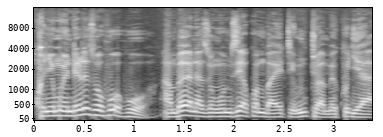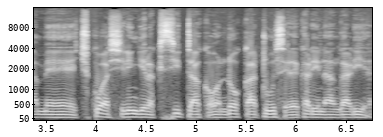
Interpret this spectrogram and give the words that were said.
kwenye mwendelezo huo huo ambayo anazungumzia kwamba eti mtu amekuja amechukua shilingi laki sita akaondoka tu, serikali inaangalia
